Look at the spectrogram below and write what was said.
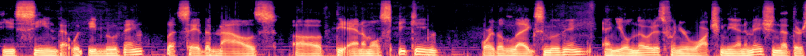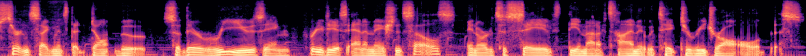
the scene that would be moving, let's say the mouths of the animal speaking or the legs moving. And you'll notice when you're watching the animation that there's certain segments that don't move. So they're reusing previous animation cels in order to save the amount of time it would take to redraw all of this.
